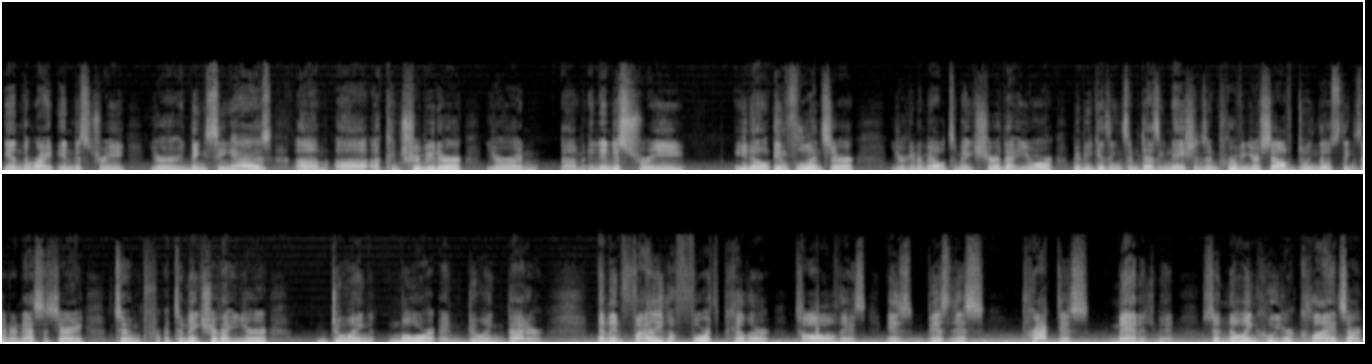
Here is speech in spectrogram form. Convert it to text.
in the right industry. You're being seen as um, a, a, contributor. You're an, um, an industry, you know, influencer you're going to be able to make sure that you're maybe getting some designations, improving yourself, doing those things that are necessary to, to make sure that you're doing more and doing better. And then finally, the fourth pillar to all of this is business practice management. So, knowing who your clients are,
